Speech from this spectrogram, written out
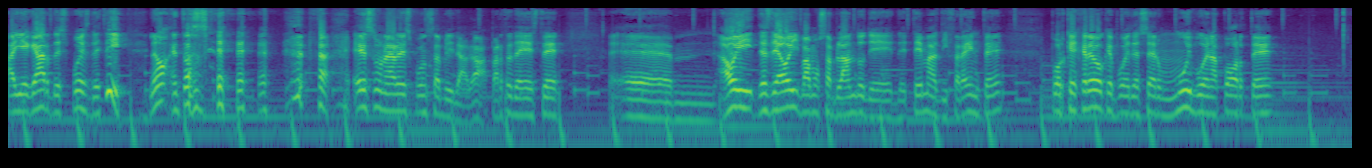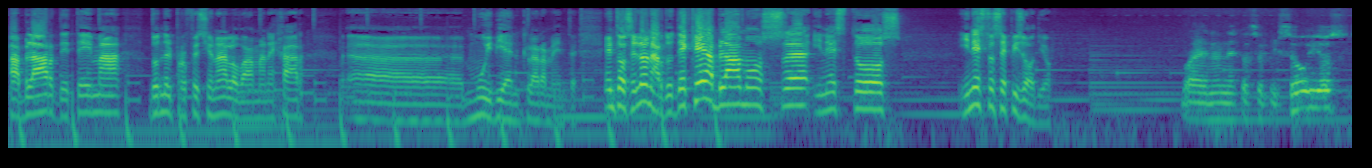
a llegar después de ti, ¿no? Entonces, es una responsabilidad. Ah, aparte de este, eh, hoy, desde hoy vamos hablando de, de temas diferentes, porque creo que puede ser un muy buen aporte hablar de tema donde el profesional lo va a manejar uh, muy bien, claramente. Entonces, Leonardo, ¿de qué hablamos uh, en estos, en estos episodios? Bueno, en estos episodios,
